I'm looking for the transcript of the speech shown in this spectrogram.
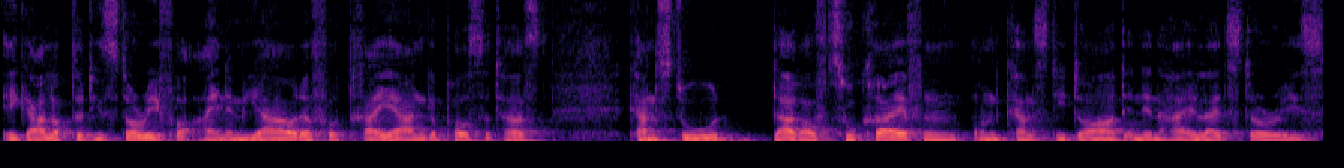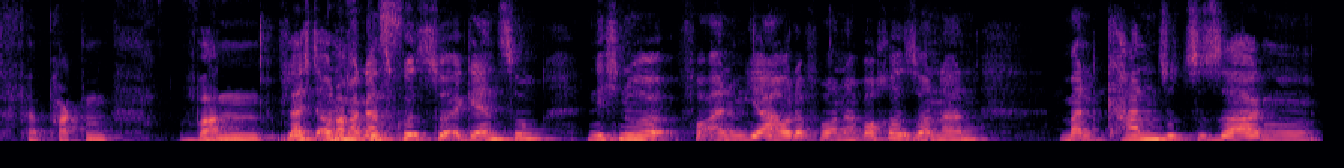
egal ob du die Story vor einem Jahr oder vor drei Jahren gepostet hast, kannst du darauf zugreifen und kannst die dort in den Highlight Stories verpacken. Wann Vielleicht auch noch mal ganz kurz zur Ergänzung, nicht nur vor einem Jahr oder vor einer Woche, sondern man kann sozusagen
